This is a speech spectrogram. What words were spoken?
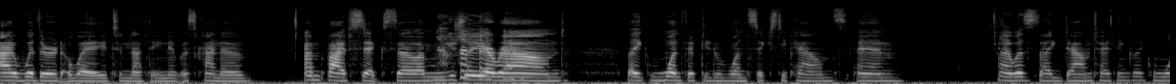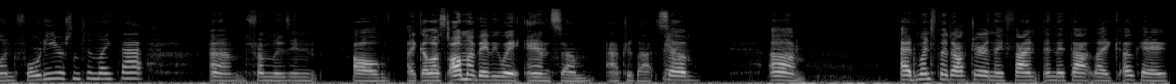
I withered away to nothing. It was kind of, I'm five six, so I'm usually around like 150 to 160 pounds, and I was like down to I think like 140 or something like that, um, from losing all like I lost all my baby weight and some after that. So, um, I went to the doctor and they find and they thought like okay,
